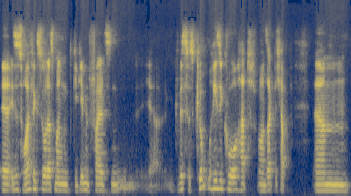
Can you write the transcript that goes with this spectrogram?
äh, ist es häufig so, dass man gegebenenfalls ein, ja, ein gewisses Klumpenrisiko hat, wo man sagt, ich habe ähm,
